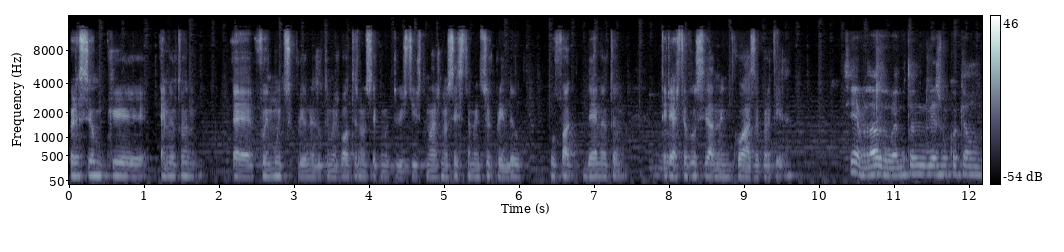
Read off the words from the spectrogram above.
pareceu-me que Hamilton é, foi muito superior nas últimas voltas. Não sei como é tu viste isto, mas não sei se também te surpreendeu o facto de Hamilton ter esta velocidade mesmo com a partida. Sim, é verdade. O Hamilton, mesmo com aquele,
